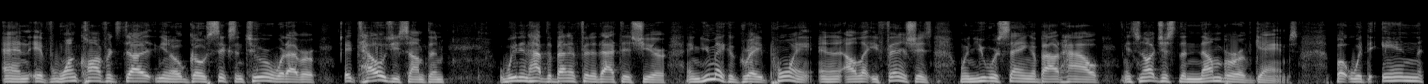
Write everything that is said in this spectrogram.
and if one conference does you know go six and two or whatever, it tells you something we didn't have the benefit of that this year. And you make a great point, and I'll let you finish, is when you were saying about how it's not just the number of games, but within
